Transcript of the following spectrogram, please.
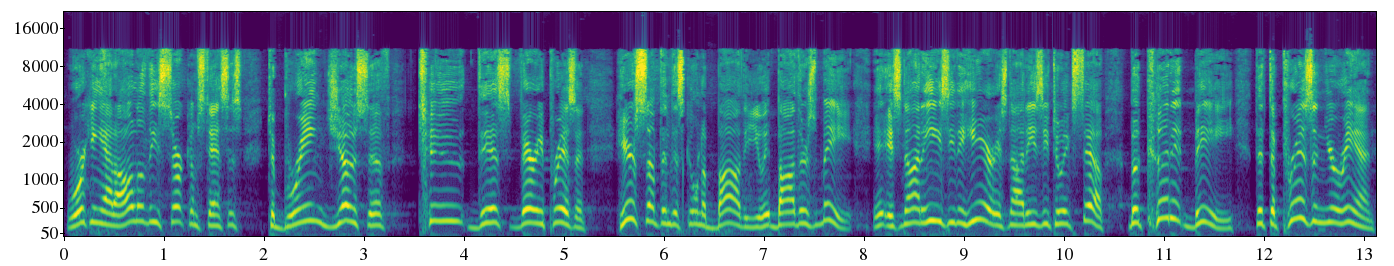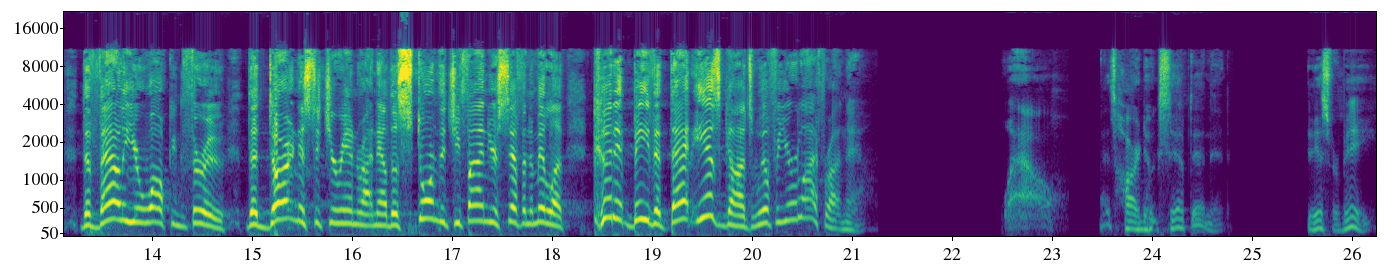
working out all of these circumstances to bring Joseph to this very prison. Here's something that's going to bother you. It bothers me. It's not easy to hear. It's not easy to accept. But could it be that the prison you're in, the valley you're walking through, the darkness that you're in right now, the storm that you find yourself in the middle of, could it be that that is God's will for your life right now? Wow. That's hard to accept, isn't it? It is for me.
